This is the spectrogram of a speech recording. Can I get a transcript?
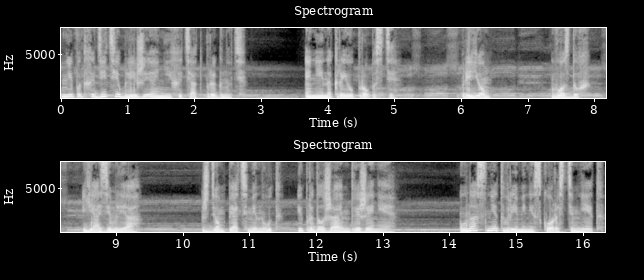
Не подходите ближе, они хотят прыгнуть. Они на краю пропасти. Прием! Воздух! Я земля!» Ждем пять минут и продолжаем движение. У нас нет времени, скоро стемнеет.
